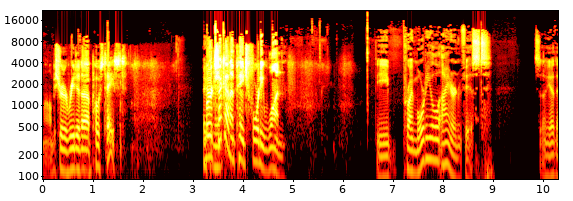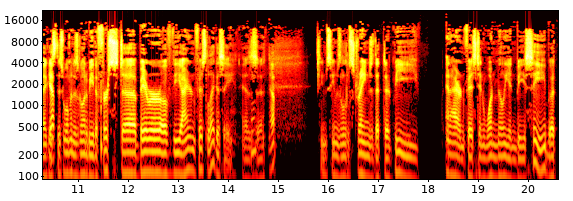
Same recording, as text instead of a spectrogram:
Well, I'll be sure to read it uh, post haste. Or check out on page 41. The primordial Iron Fist. So yeah, I guess Yep. this woman is going to be the first uh, bearer of the Iron Fist legacy. As uh, Yep. seems seems a little strange that there'd be an Iron Fist in one million BC, but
